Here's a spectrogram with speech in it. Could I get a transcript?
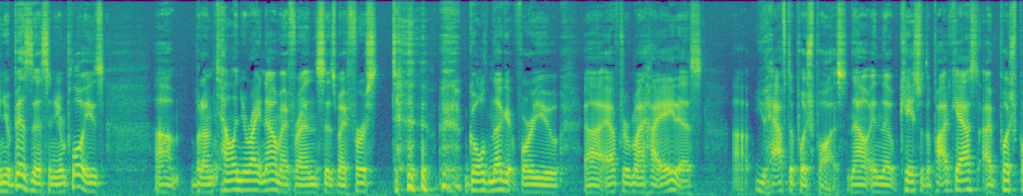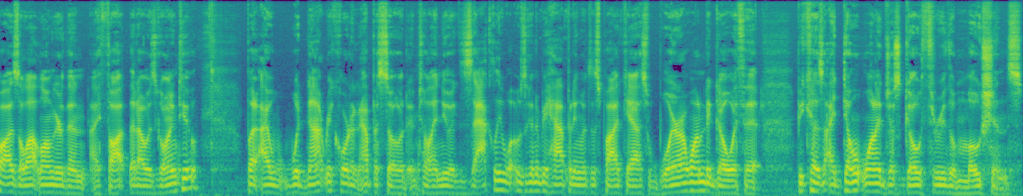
and your business, and your employees. Um, but I'm telling you right now, my friends, as my first gold nugget for you uh, after my hiatus. Uh, you have to push pause. Now, in the case of the podcast, I pushed pause a lot longer than I thought that I was going to but I would not record an episode until I knew exactly what was going to be happening with this podcast, where I wanted to go with it, because I don't want to just go through the motions.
